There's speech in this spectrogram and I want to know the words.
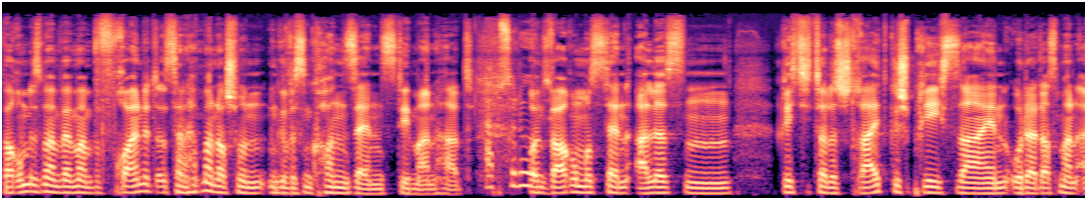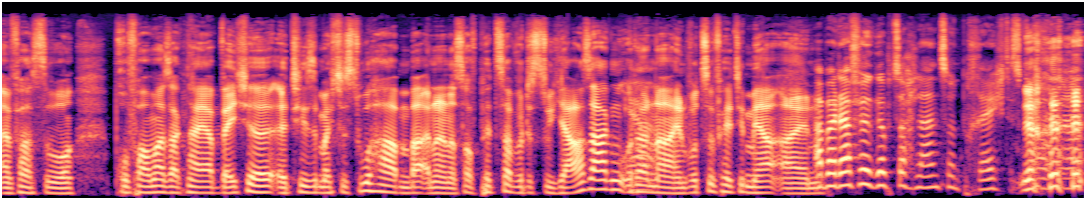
warum ist man, wenn man befreundet ist, dann hat man doch schon einen gewissen Konsens, den man hat. Absolut. Und warum muss denn alles ein richtig tolles Streitgespräch sein oder dass man einfach so pro forma sagt, naja, welche äh, These möchtest du haben bei Ananas auf Pizza? Würdest du ja sagen oder Ja. nein? Wozu fällt dir mehr ein? aber dafür gibt es auch Lanz und Brecht. Das können,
